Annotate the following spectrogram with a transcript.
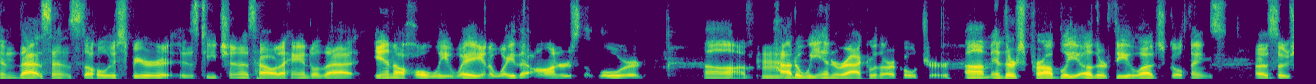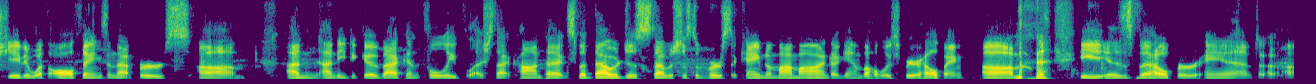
in that sense, the Holy Spirit is teaching us how to handle that in a holy way, in a way that honors the Lord um, hmm. How do we interact with our culture? Um, and there's probably other theological things associated with all things in that verse. Um, I, I need to go back and fully flesh that context, but that would just that was just a verse that came to my mind. Again, the Holy Spirit helping. Um, he is the helper, and um,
